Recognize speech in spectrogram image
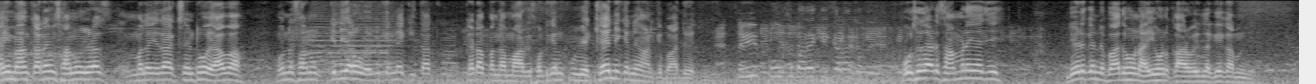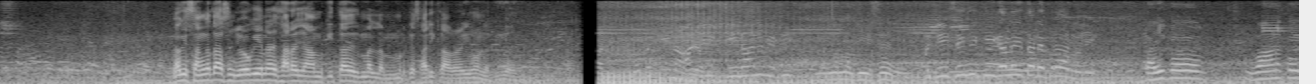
ਅਸੀਂ ਮੰਗ ਕਰਦੇ ਹਾਂ ਵੀ ਸਾਨੂੰ ਜਿਹੜਾ ਮਤਲਬ ਇਹਦਾ ਐਕਸੀਡੈਂਟ ਹੋਇਆ ਵਾ ਉਹਨੇ ਸਾਨੂੰ ਕਲੀਅਰ ਹੋਵੇ ਵੀ ਕਿੰਨੇ ਕੀਤਾ ਕਿਹੜਾ ਬੰਦਾ ਮਾਰ ਕੇ ਸੁੱਟ ਗਿਆ। ਇਹਨੂੰ ਵੇਖਿਆ ਹੀ ਨਹੀਂ ਕਿੰਨੇ ਆਣ ਕੇ ਬਾਅਦ ਦੇ ਵਿੱਚ। ਜੀ ਤੁਸੀਂ ਪੁਲਿਸ ਬਾਰੇ ਕੀ ਕਹਿਣਾ ਚਾਹੁੰਦੇ ਹੋ? ਪੁਲਿਸ ਸਾਡੇ ਸਾਹਮਣੇ ਹੈ ਜੀ। ਡੇਢ ਘੰਟੇ ਬਾਅਦ ਹੁਣ ਆਈ ਹੁਣ ਕਾਰਵਾਈ ਲੱਗੇ ਕਰਨ ਜੀ ਬਾਕੀ ਸੰਗਤ ਦਾ ਸੰਯੋਗ ਹੀ ਇਹਨਾਂ ਨੇ ਸਾਰਾ ਜਾਮ ਕੀਤਾ ਤੇ ਮਤਲਬ ਮੁੜ ਕੇ ਸਾਰੀ ਕਾਰਵਾਈ ਹੋਣ ਲੱਗੀ ਹੈ ਜੀ। ਕੀ ਨਾਮ ਵੀਰ ਜੀ? ਮਨਜੀਤ ਸਿੰਘ ਮਨਜੀਤ ਸਿੰਘ ਜੀ ਕੀ ਗੱਲ ਹੋਈ ਤੁਹਾਡੇ ਭਰਾ ਨੂੰ ਜੀ? ਭਾਈ ਕੋ ਵਾਹਨ ਕੋਈ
